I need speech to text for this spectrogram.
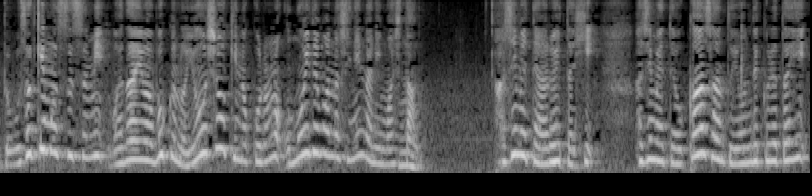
とお酒も進み話題は僕の幼少期の頃の思い出話になりました、うん。初めて歩いた日初めてお母さんと呼んでくれた日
